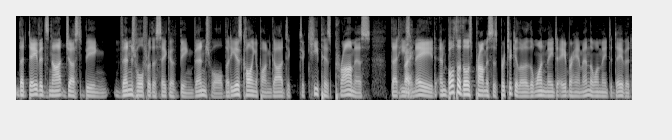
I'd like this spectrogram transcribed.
that David's not just being vengeful for the sake of being vengeful, but he is calling upon God to, to keep his promise that he's right. made. And both of those promises, particularly the one made to Abraham and the one made to David,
